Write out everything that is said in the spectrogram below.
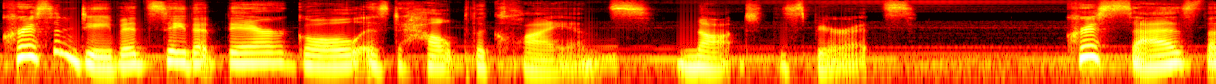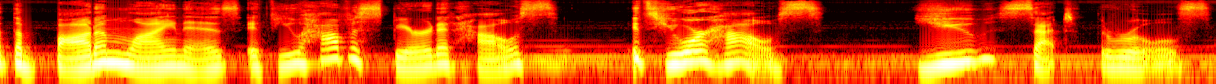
Chris and David say that their goal is to help the clients, not the spirits. Chris says that the bottom line is if you have a spirited house, it's your house. You set the rules.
